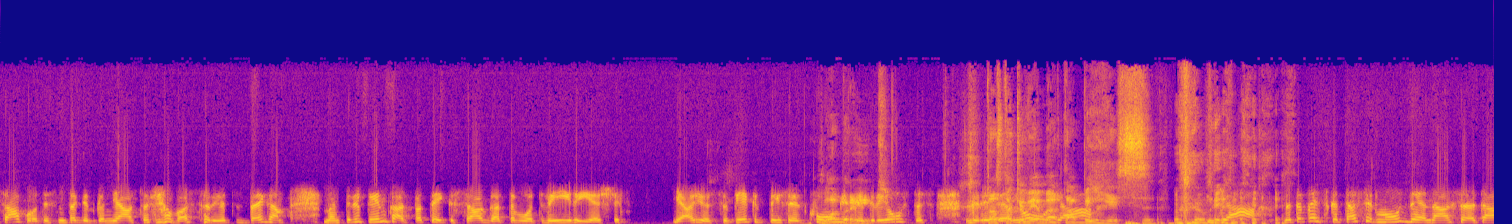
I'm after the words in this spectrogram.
sākoties, un tagad gan jāsaka, jau vasarā iet uz beigām, man pirmkārt patīk, ka sāk gatavot vīrieši. Jā, jūs piekritīsiet, kungi, ka grils tas grils. Tas tā kā nu, vienmēr jā. tā bijis. jā, nu tāpēc, ka tas ir mūsdienās tā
